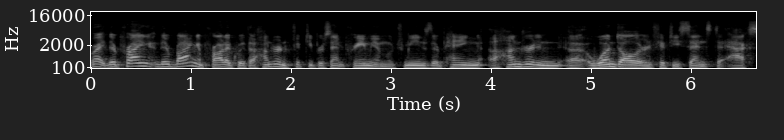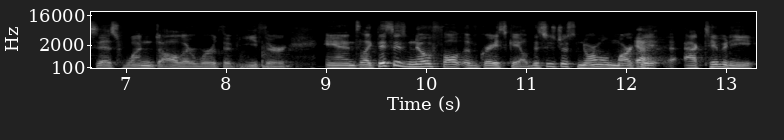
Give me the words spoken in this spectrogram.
Right, they're buying they're buying a product with 150% premium, which means they're paying 100 and uh, one dollar and fifty cents to access one dollar worth of ether. And like this is no fault of Grayscale. This is just normal market yeah. activity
